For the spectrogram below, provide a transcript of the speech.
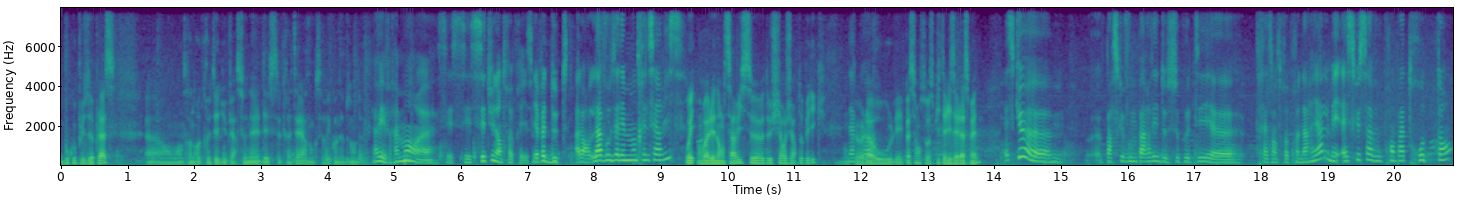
beaucoup plus de place. on est en train de recruter du personnel, des secrétaires, donc c'est vrai qu'on a besoin de. Ah oui, vraiment, c'est une entreprise. Il n'y a pas de doute. Alors là, vous allez me montrer le service? Oui, on va aller dans le service de chirurgie orthopédique, donc là où les patients sont hospitalisés la semaine. Est-ce que parce que vous me parlez de ce côté euh, très entrepreneurial, mais est-ce que ça vous prend pas trop de temps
